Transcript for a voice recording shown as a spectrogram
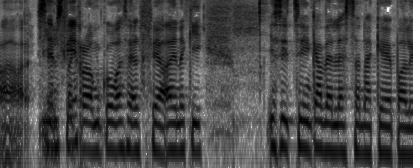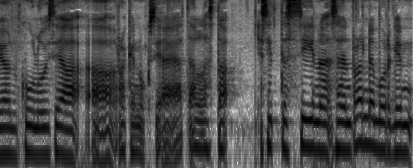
äh. Instagram-kuva, selfie ainakin. Ja sitten siinä kävellessä näkee paljon kuuluisia äh, rakennuksia ja tällaista. Ja sitten siinä sen Brandenburgin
